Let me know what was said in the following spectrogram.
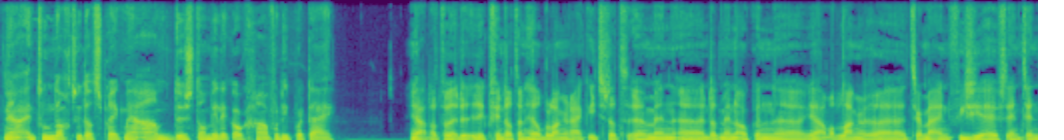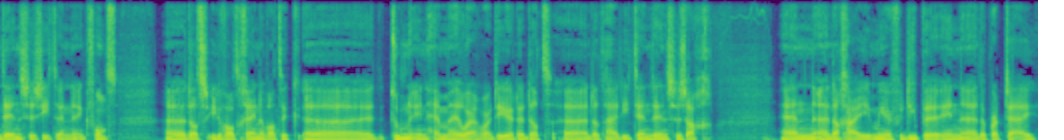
Ja, en toen dacht u dat spreekt mij aan, dus dan wil ik ook gaan voor die partij. Ja, dat we, ik vind dat een heel belangrijk iets. Dat, men, dat men ook een ja, wat langere termijn visie heeft en tendensen ziet. En ik vond, dat is in ieder geval hetgene wat ik toen in hem heel erg waardeerde. Dat, dat hij die tendensen zag. En dan ga je meer verdiepen in de partij...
